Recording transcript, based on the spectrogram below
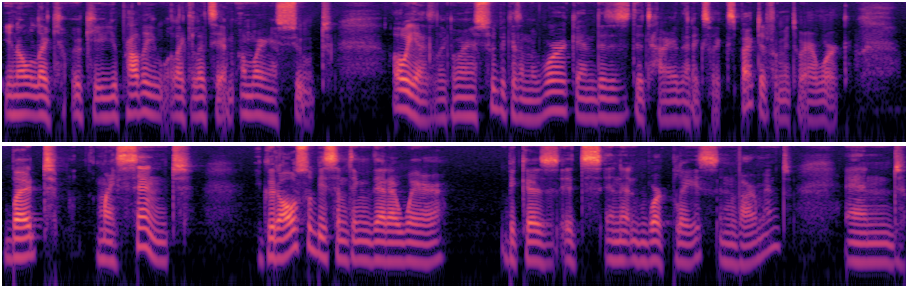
you know, like, okay, you probably, like, let's say I'm, I'm wearing a suit. Oh, yes, like I'm wearing a suit because I'm at work and this is the attire that is expected for me to wear at work. But my scent, it could also be something that I wear because it's in a workplace environment and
